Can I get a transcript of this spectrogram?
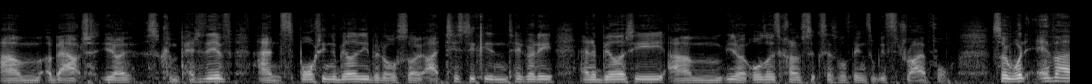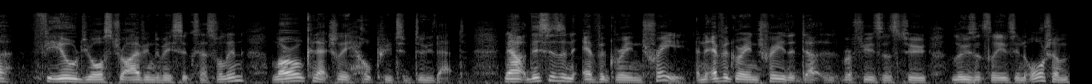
um, about, you know, competitive and sporting ability, but also artistic integrity and ability, um, you know, all those kind of successful things that we strive for. So whatever field you're striving to be successful in, Laurel can actually help you to do that. Now, this is an evergreen tree. An evergreen tree that refuses to lose its leaves in autumn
